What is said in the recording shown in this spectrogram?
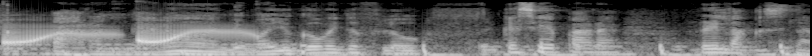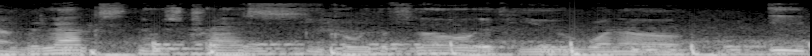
Parang gano'n, di ba? You go with the flow. Kasi para relax lang. Relax, no stress. You go with the flow. If you wanna eat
